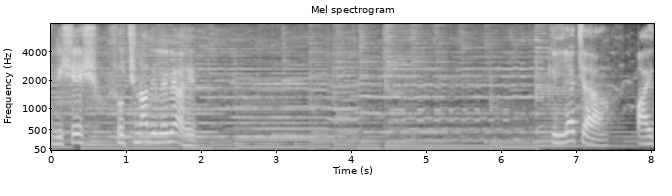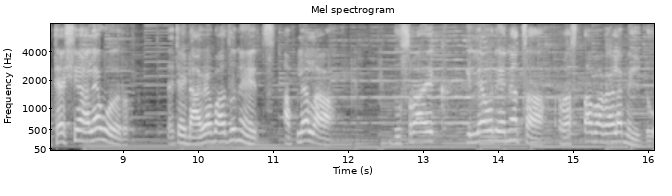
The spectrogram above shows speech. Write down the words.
विशेष सूचना दिलेल्या आहेत. किल्ल्याच्या पायथ्याशी आल्यावर त्याच्या डाव्या बाजूनेच आपल्याला दुसरा एक किल्ल्यावर येण्याचा रस्ता बघायला मिळतो.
